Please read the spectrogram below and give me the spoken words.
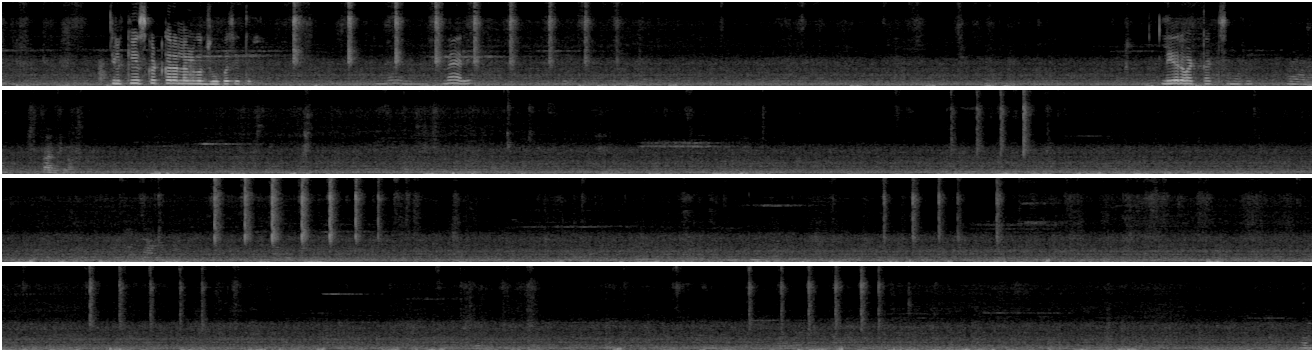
तिला केस कट करायला लागलं झोपच येते नाही आली लेअर वाटतात समोर. हो, हो. फ्रंटला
